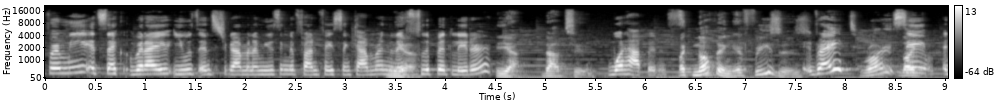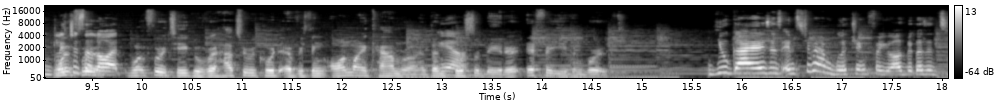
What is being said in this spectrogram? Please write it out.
For me, it's like when I use Instagram and I'm using the front-facing camera and then yeah. I flip it later. Yeah, that too. What happens? Like nothing. It freezes. Right? Right? Same. Like, it glitches for, a lot. Went for a takeover. I Had to record everything on my camera and then yeah. post it later, if it even worked. You guys, is Instagram glitching for y'all? Because it's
